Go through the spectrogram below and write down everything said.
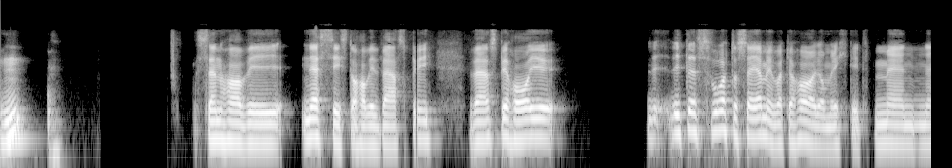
Mm. Sen har vi näst sist då har vi Väsby. Väsby har ju lite svårt att säga mig vart jag har dem riktigt, men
